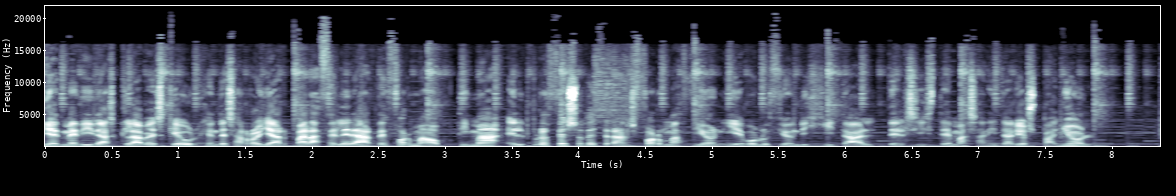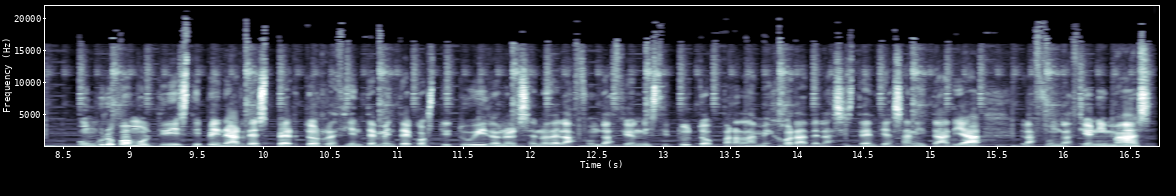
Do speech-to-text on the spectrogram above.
10 medidas claves que urgen desarrollar para acelerar de forma óptima el proceso de transformación y evolución digital del sistema sanitario español. Un grupo multidisciplinar de expertos recientemente constituido en el seno de la Fundación Instituto para la Mejora de la Asistencia Sanitaria, la Fundación IMAS,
